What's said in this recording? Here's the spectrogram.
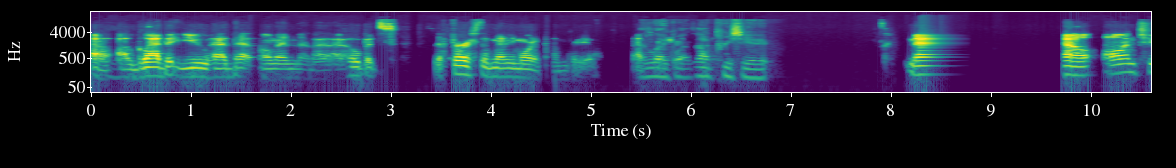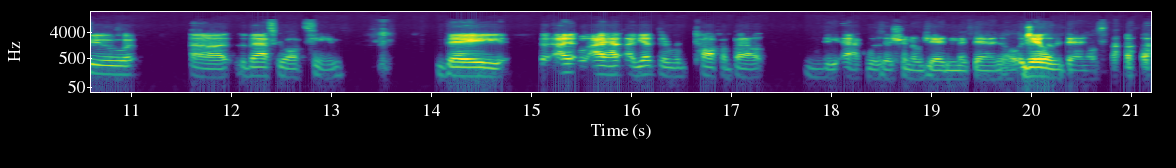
uh, I'm glad that you had that moment, and I, I, hope it's the first of many more to come for you. That's and likewise, sure. I appreciate it. Now, now on to uh, the basketball team. They, I, I, I've yet to talk about the acquisition of Jaden McDaniel, Jalen McDaniels.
